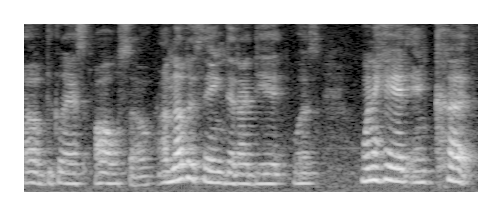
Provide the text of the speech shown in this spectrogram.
of the glass also. Another thing that I did was went ahead and cut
